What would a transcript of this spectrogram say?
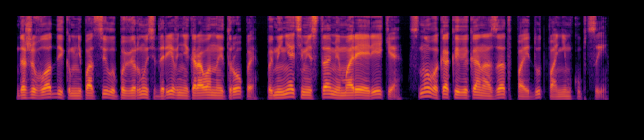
Даже владыкам не под силу повернуть древние караванные тропы, поменять местами моря и реки, снова, как и века назад, пойдут по ним купцы.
